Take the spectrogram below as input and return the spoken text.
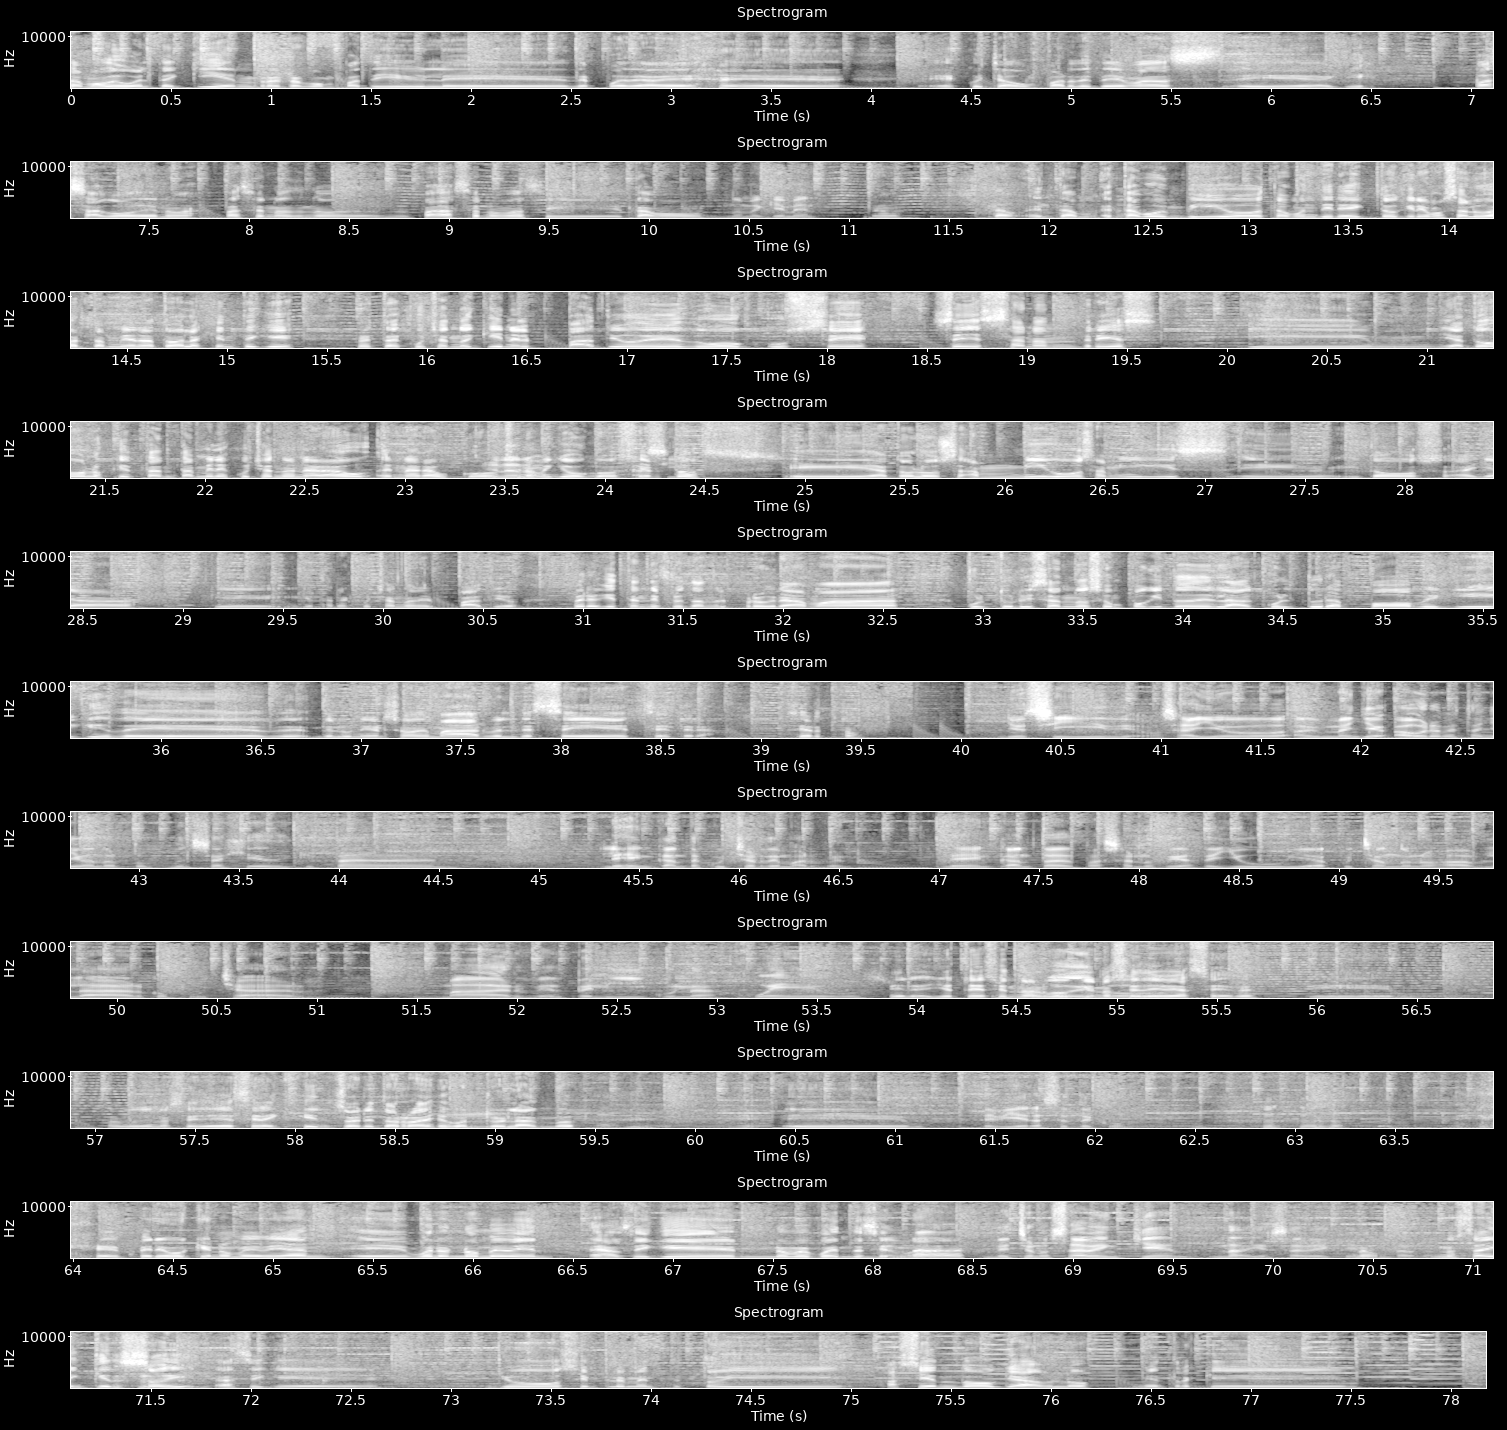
estamos de vuelta aquí en Retrocompatible después de haber eh, escuchado un par de temas. eh, aquí pasa Gode nomás, pasa, no, no, pasa nomás y estamos, No me quemen. no. Estamos, estamos- en vivo, estamos en directo. Queremos saludar también a toda la gente que nos está escuchando aquí en el patio de Duoc UC C de San Andrés. Y, y a todos los que están también escuchando en, Arau- en Arauco, En si no me equivoco, ¿cierto? Eh, a todos los amigos, amiguis eh, y todos allá que, que están escuchando en el patio. Espero que estén disfrutando el programa, culturizándose un poquito de la cultura pop y geek de- de- del universo de Marvel, DC, etcétera. ¿Cierto? Yo sí, o sea, yo. a mí me han lleg- ahora me están llegando otros mensajes de que están. Les encanta escuchar de Marvel. Les encanta pasar los días de lluvia escuchándonos hablar, copuchar. Marvel, películas, juegos. Mira, yo estoy haciendo algo que no se debe hacer. eh, algo que no se debe hacer aquí, sobre todo Radio Mm. Controlando. Eh, Debiera ser de com. esperemos que no me vean. Eh, bueno, no me ven, así que no me pueden decir De- nada. De hecho, no saben quién. Nadie sabe quién No, no saben quién soy, así que yo simplemente estoy haciendo que hablo mientras que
